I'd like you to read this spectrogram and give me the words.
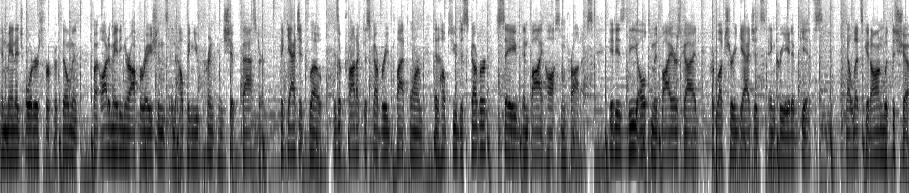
and manage orders for fulfillment by automating your operations and helping you print and ship faster. The Gadget Flow is a product discovery platform that helps you discover, save, and buy awesome products. It is the ultimate buyer's guide for luxury gadgets and creative gifts. Now let's get on with the show.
